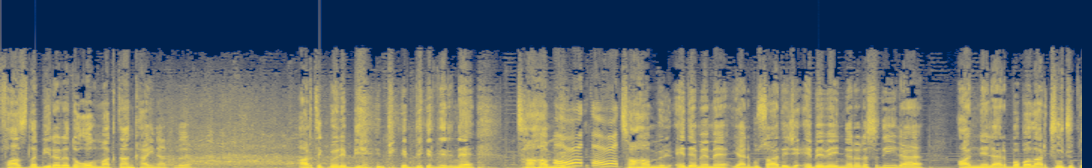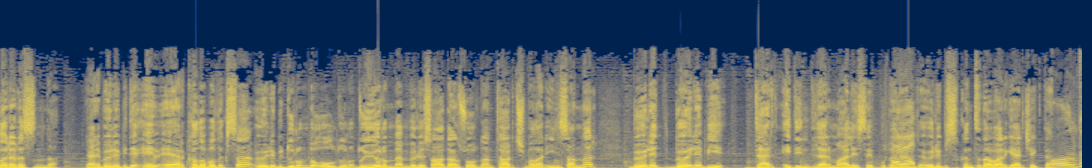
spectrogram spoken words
fazla bir arada olmaktan kaynaklı artık böyle bir, bir- birbirine tahammül Evet, evet. tahammül edememe. Yani bu sadece ebeveynler arası değil ha. Anneler, babalar, çocuklar arasında. Yani böyle bir de ev eğer kalabalıksa öyle bir durum da olduğunu duyuyorum ben böyle sağdan soldan tartışmalar. insanlar böyle böyle bir dert edindiler maalesef bu dönemde. Öyle bir sıkıntı da var gerçekten. Oldu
